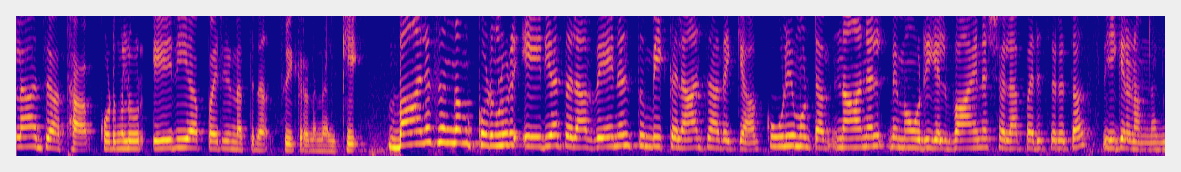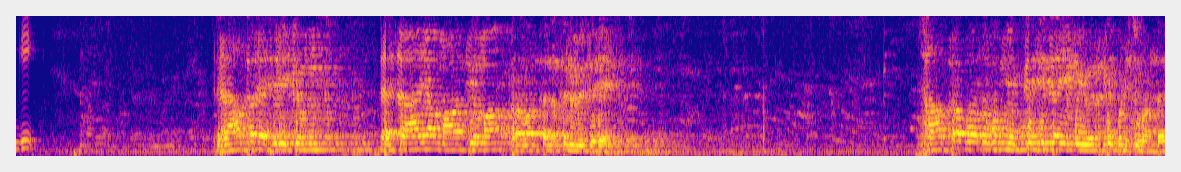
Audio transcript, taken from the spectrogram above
കലാജാഥ കൊടുങ്ങല്ലൂർ ഏരിയ പര്യടനത്തിന് സ്വീകരണം നൽകി. ബാലസംഘം കൊടുങ്ങല്ലൂർ ഏരിയ തല വേനൽ തുമ്പി കലാജാഥയ്ക്ക് കൂളിമുട്ടം നാനൽ മെമ്മോറിയൽ വായനശാല പരിസരത്ത് സ്വീകരണം നൽകി. രാസലഹരിക്കും തെറ്റായ മാധ്യമ പ്രവർത്തനത്തിനുമെതിരെ ശാസ്ത്രബോധവും യുക്തിചിന്തയും ഉയർത്തിപ്പിടിച്ചുകൊണ്ട്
